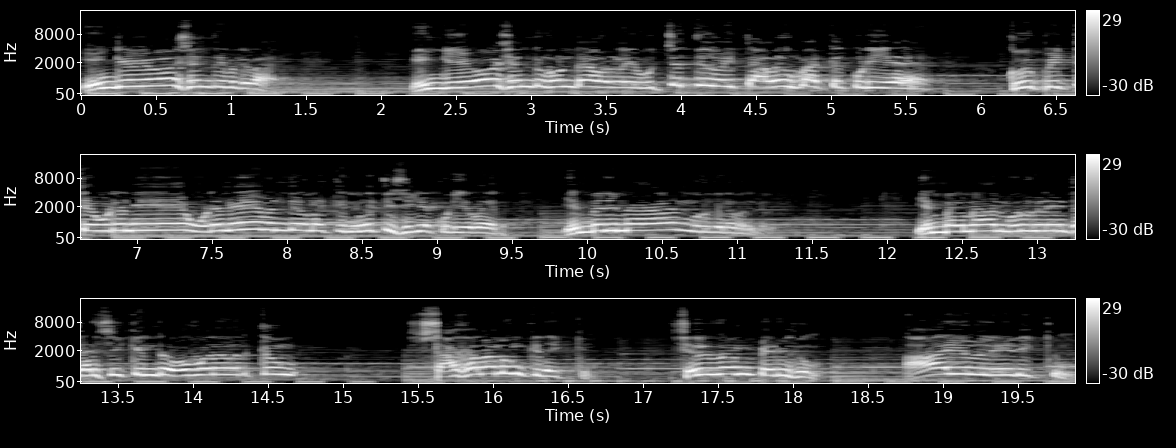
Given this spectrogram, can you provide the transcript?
எங்கேயோ சென்று விடுவார். எங்கேயோ சென்று கொண்டு அவர்களை உச்சத்தில் வைத்து அழகு பார்க்கக்கூடிய குறிப்பிட்ட உடனே உடனே வந்து நமக்கு நிவர்த்தி செய்யக்கூடியவர் எம்பெருமான் முருகன் அவர்கள். எம்பெருமான் முருகனை தரிசிக்கின்ற ஒவ்வொருவருக்கும் சகலமும் கிடைக்கும். செல்வம் பெருகும். ஆயுள் நீடிக்கும்.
